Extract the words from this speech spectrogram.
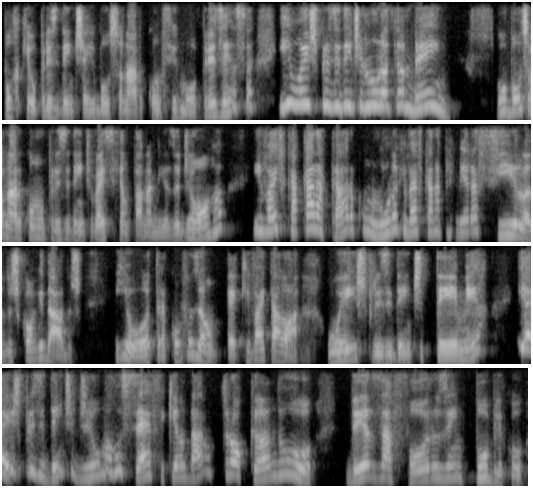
porque o presidente Jair Bolsonaro confirmou presença e o ex-presidente Lula também. O Bolsonaro, como presidente, vai sentar na mesa de honra e vai ficar cara a cara com o Lula, que vai ficar na primeira fila dos convidados. E outra confusão é que vai estar lá o ex-presidente Temer e a ex-presidente Dilma Rousseff, que andaram trocando desaforos em público.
